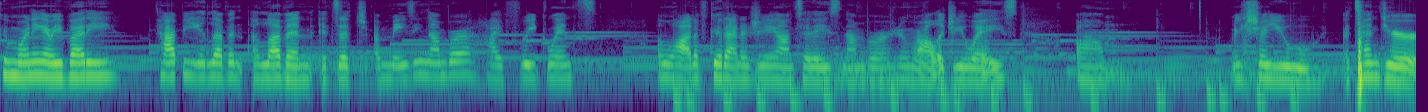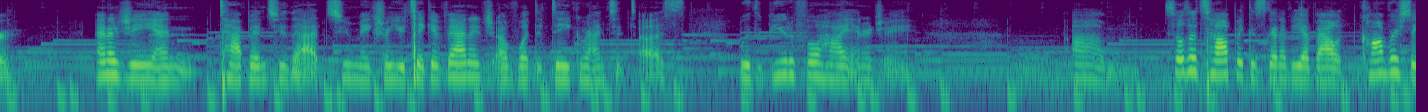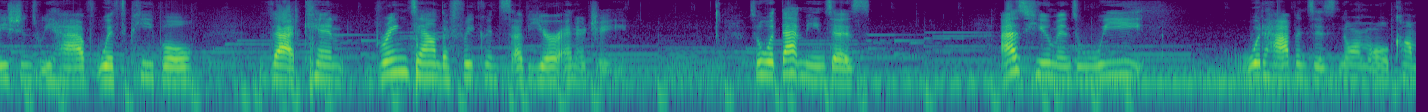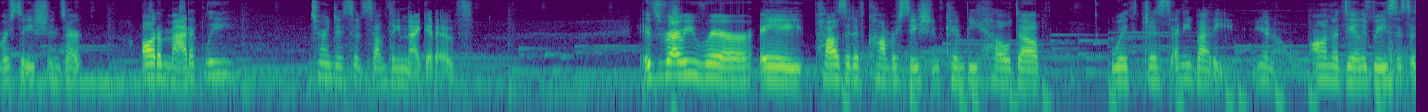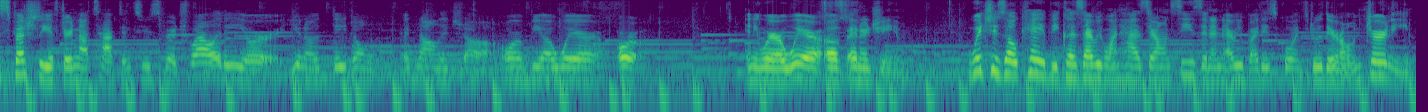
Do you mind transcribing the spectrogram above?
Good morning, everybody. Happy 11 11. It's an amazing number, high frequency, a lot of good energy on today's number, numerology ways. Um, make sure you attend your energy and tap into that to make sure you take advantage of what the day granted us with beautiful high energy. Um, so, the topic is going to be about conversations we have with people that can bring down the frequency of your energy. So, what that means is, as humans, we what happens is normal conversations are automatically turned into something negative. It's very rare a positive conversation can be held up with just anybody, you know, on a daily basis, especially if they're not tapped into spirituality or, you know, they don't acknowledge uh, or be aware or anywhere aware of energy, which is okay because everyone has their own season and everybody's going through their own journey.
